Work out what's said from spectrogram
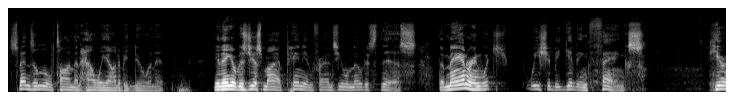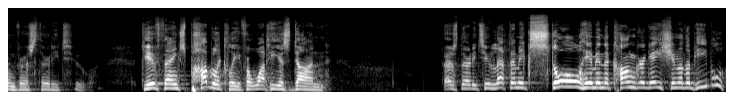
spends a little time on how we ought to be doing it. If you think it was just my opinion, friends, you will notice this the manner in which we should be giving thanks here in verse 32. Give thanks publicly for what he has done. Verse 32 Let them extol him in the congregation of the people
